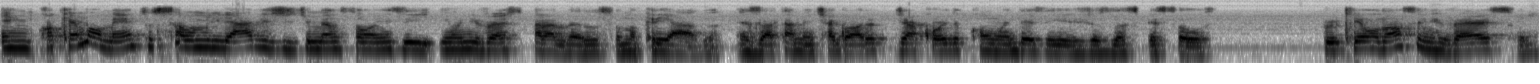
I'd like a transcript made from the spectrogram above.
em qualquer momento são milhares de dimensões e, e universos paralelos sendo criados, exatamente agora, de acordo com os desejos das pessoas. Porque o nosso universo,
